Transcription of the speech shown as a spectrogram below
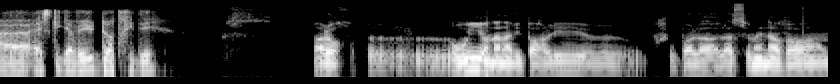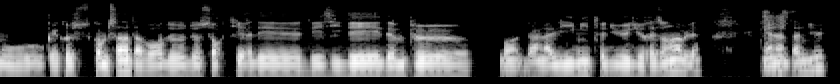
euh, est-ce qu'il y avait eu d'autres idées? Alors, euh, oui, on en avait parlé, euh, je sais pas, la, semaine avant ou quelque chose comme ça, d'avoir de, sortir des, idées d'un peu, bon, dans la limite du, du raisonnable, hein, bien entendu.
